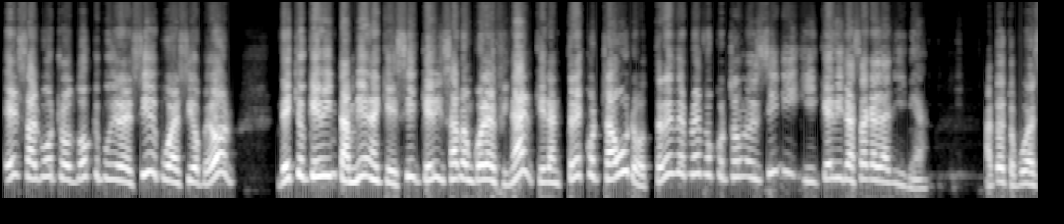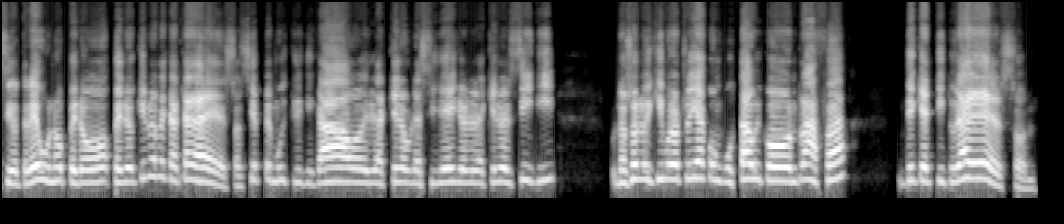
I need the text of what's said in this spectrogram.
él salvó otros dos que pudiera haber sido y pudo haber sido peor. De hecho, Kevin también, hay que decir, Kevin salva un gol al final, que eran tres contra uno, tres de Brentford contra uno de City y Kevin la saca de la línea. A todo esto pudo haber sido 3-1, pero, pero quiero recalcar a eso. Siempre muy criticado el arquero brasileño, el arquero del City. Nosotros lo dijimos el otro día con Gustavo y con Rafa, de que el titular es Ederson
